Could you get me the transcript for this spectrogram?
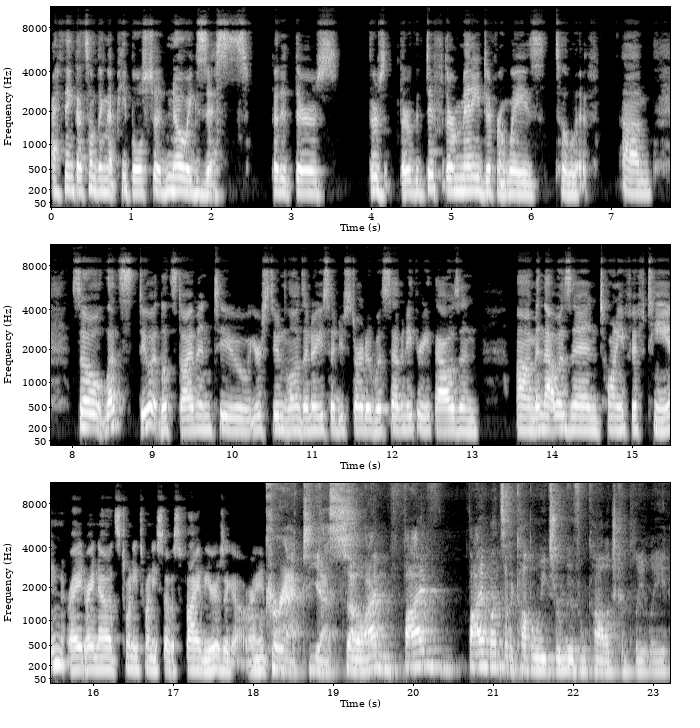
I think that's something that people should know exists. That it, there's there's there are the diff, there are many different ways to live. Um, so let's do it. Let's dive into your student loans. I know you said you started with seventy three thousand. Um, and that was in 2015, right? Right now it's 2020, so it was five years ago, right? Correct. Yes. So I'm five five months and a couple weeks removed from college completely.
